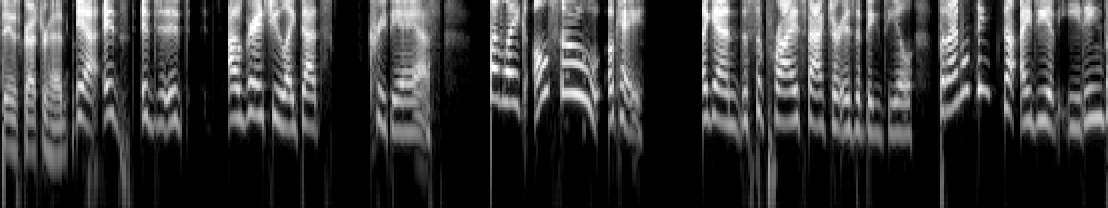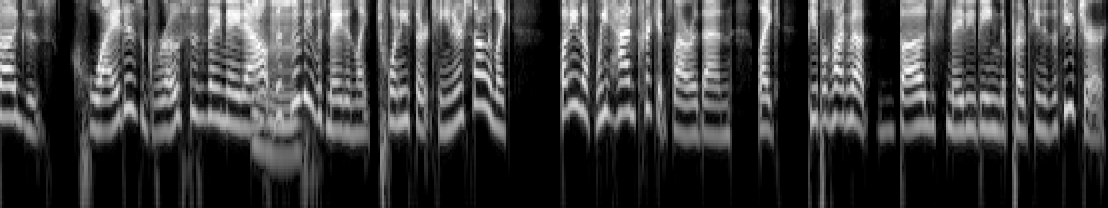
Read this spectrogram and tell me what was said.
Dana scratched her head. yeah, it, it, it, I'll grant you, like, that's creepy AF. But like, also, okay, again, the surprise factor is a big deal, but I don't think the idea of eating bugs is quite as gross as they made out. This Mhm. movie was made in like 2013 or so. And like, funny enough, we had cricket flour then. Like, people talk about bugs maybe being the protein of the future.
